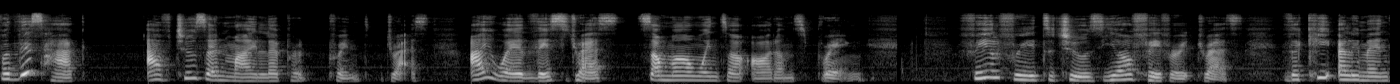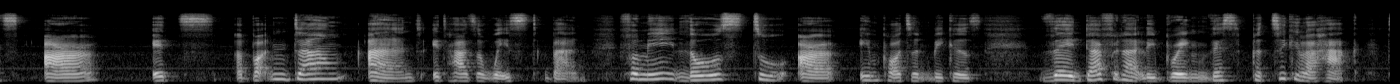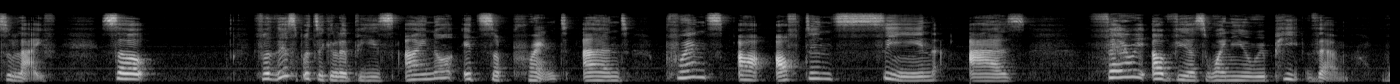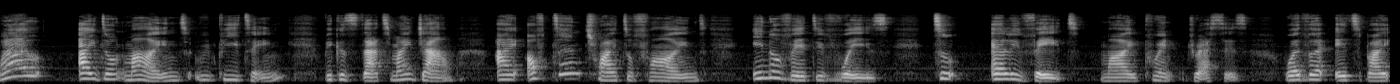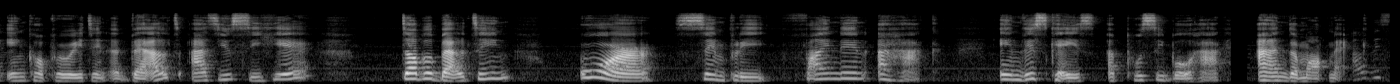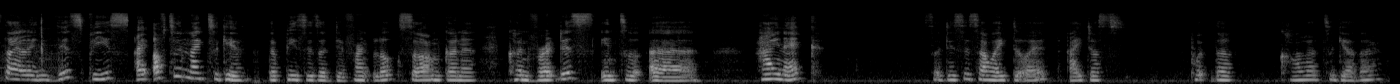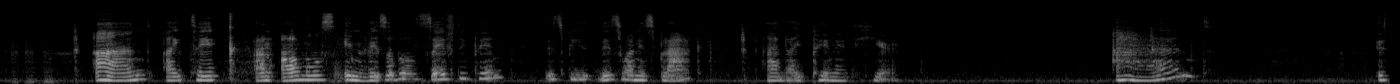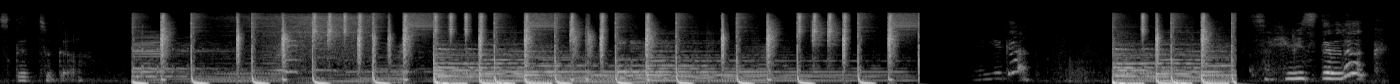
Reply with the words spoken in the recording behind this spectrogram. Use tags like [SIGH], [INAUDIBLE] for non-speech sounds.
For this hack, I've chosen my leopard print dress. I wear this dress summer, winter, autumn, spring. Feel free to choose your favorite dress. The key elements are it's a button down and it has a waistband. For me, those two are important because they definitely bring this particular hack to life. So for this particular piece, I know it's a print and prints are often seen as very obvious when you repeat them. While I don't mind repeating because that's my jam, I often try to find innovative ways to elevate my print dresses, whether it's by incorporating a belt, as you see here, double belting, or simply finding a hack. In this case, a pussy bow hack and a mock neck. I'll be styling this piece. I often like to give the pieces a different look, so I'm gonna convert this into a high neck. So this is how I do it. I just put the collar together and I take an almost invisible safety pin. This, piece, this one is black and I pin it here. And it's good to go. There you go. So here's the look.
